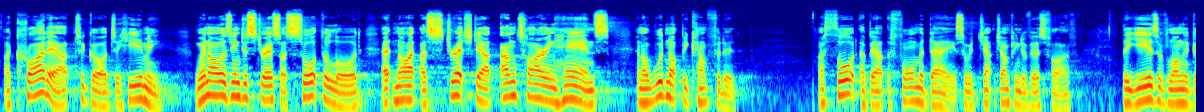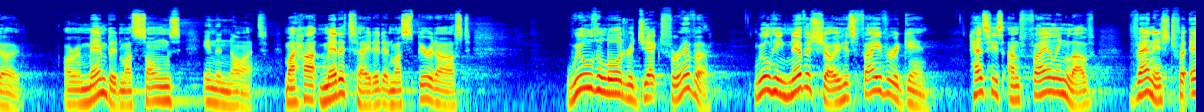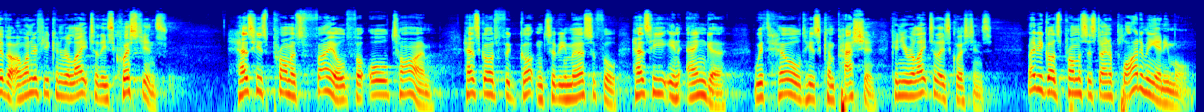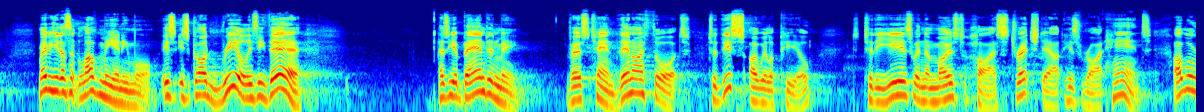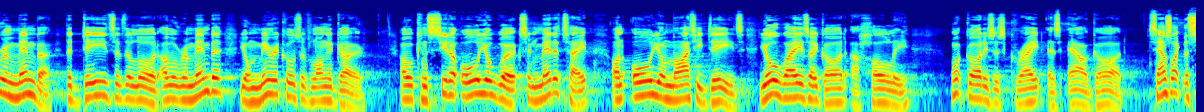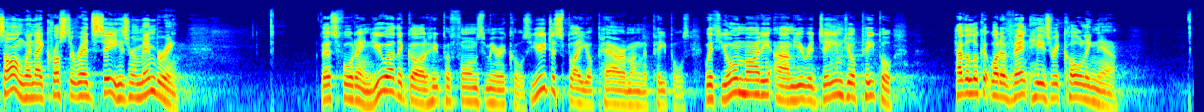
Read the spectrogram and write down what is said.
I cried out to God to hear me. When I was in distress, I sought the Lord. At night, I stretched out untiring hands, and I would not be comforted. I thought about the former days. So we're ju- jumping to verse 5. The years of long ago. I remembered my songs in the night. My heart meditated, and my spirit asked, Will the Lord reject forever? Will he never show his favor again? Has his unfailing love vanished forever? I wonder if you can relate to these questions. Has his promise failed for all time? Has God forgotten to be merciful? Has he in anger withheld his compassion? Can you relate to these questions? Maybe God's promises don't apply to me anymore. Maybe he doesn't love me anymore. Is, is God real? Is he there? Has he abandoned me? Verse 10 Then I thought, To this I will appeal to the years when the Most High stretched out his right hand. I will remember the deeds of the Lord. I will remember your miracles of long ago. I will consider all your works and meditate on all your mighty deeds. Your ways, O God, are holy. What God is as great as our God? Sounds like the song when they crossed the Red Sea. He's remembering. Verse 14 You are the God who performs miracles. You display your power among the peoples. With your mighty arm, you redeemed your people. Have a look at what event he's recalling now.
